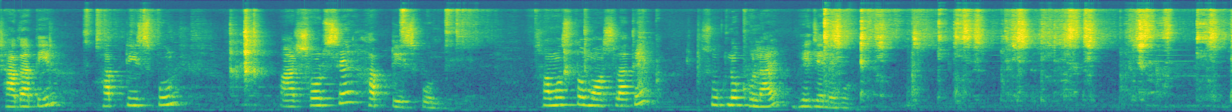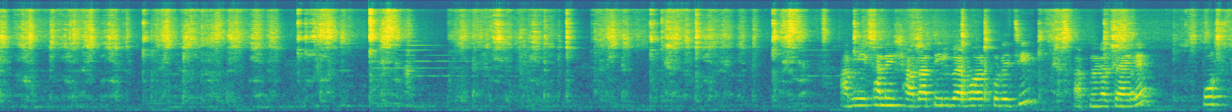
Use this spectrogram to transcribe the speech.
সাদা তিল হাফ টি স্পুন আর সর্ষে হাফ টি স্পুন সমস্ত মশলাকে শুকনো খোলায় ভেজে নেব। আমি এখানে সাদা তিল ব্যবহার করেছি। আপনারা চাইলে পোস্ত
